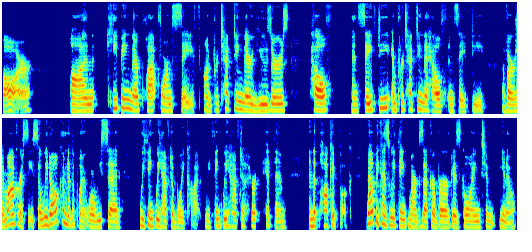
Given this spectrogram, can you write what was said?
bar on keeping their platform safe, on protecting their users' health and safety and protecting the health and safety of our democracy. So we'd all come to the point where we said, we think we have to boycott. We think we have to hurt, hit them in the pocketbook. Not because we think Mark Zuckerberg is going to, you know,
